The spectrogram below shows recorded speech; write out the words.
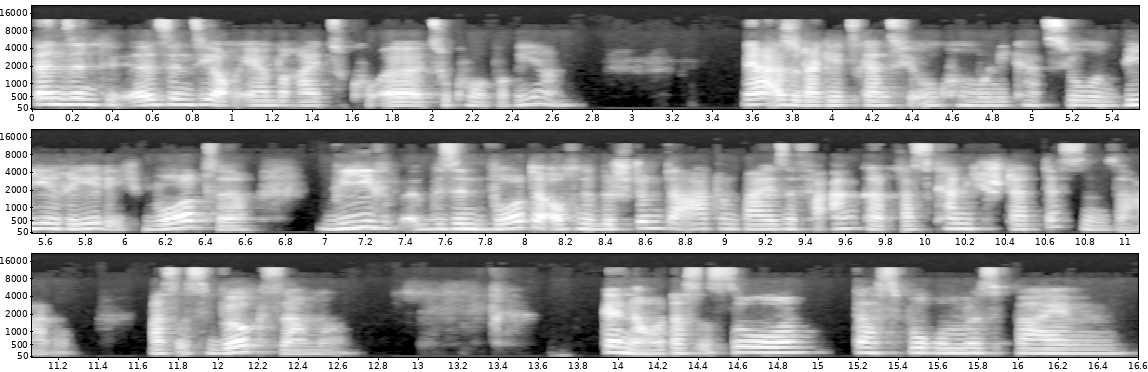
Dann sind, äh, sind sie auch eher bereit zu, äh, zu kooperieren. Ja, also da geht es ganz viel um Kommunikation. Wie rede ich? Worte. Wie sind Worte auf eine bestimmte Art und Weise verankert? Was kann ich stattdessen sagen? Was ist wirksamer? Genau, das ist so das, worum es beim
